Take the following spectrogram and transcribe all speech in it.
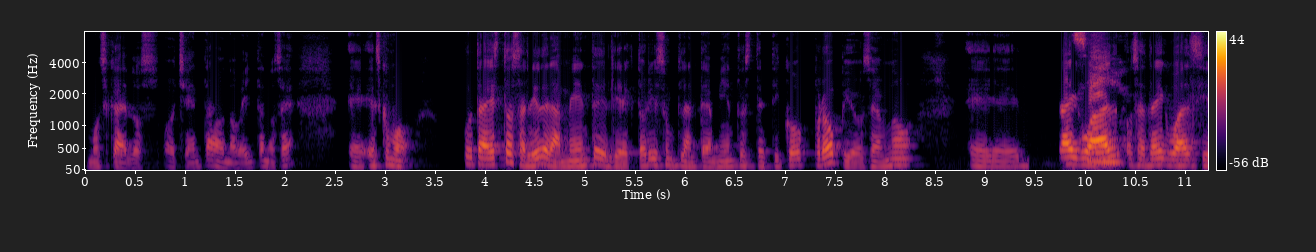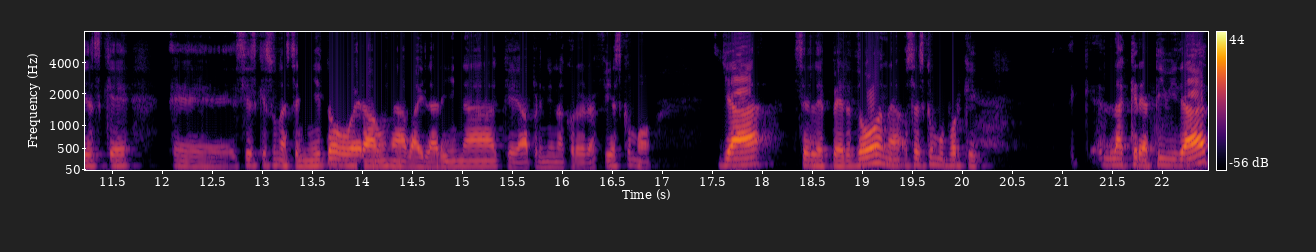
música de los 80 o 90, no sé, eh, es como, puta, esto salió de la mente del director y es un planteamiento estético propio, o sea, no, eh, da igual, o sea, da igual si es que eh, si es que es una ceñito o era una bailarina que aprendió una coreografía, es como ya se le perdona, o sea, es como porque la creatividad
